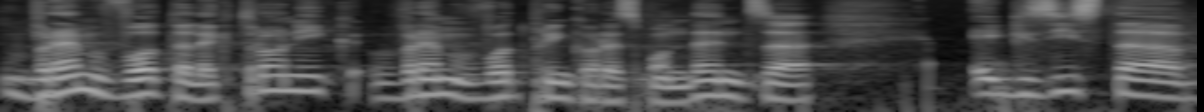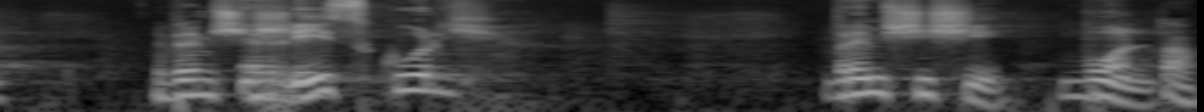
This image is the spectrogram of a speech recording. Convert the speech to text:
Vrem vot electronic, vrem vot prin corespondență. Există Vrem și, și. riscuri, vrem și și. Bun. Da.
